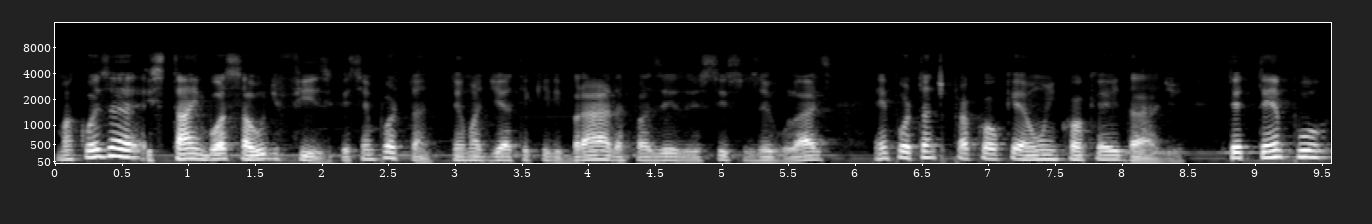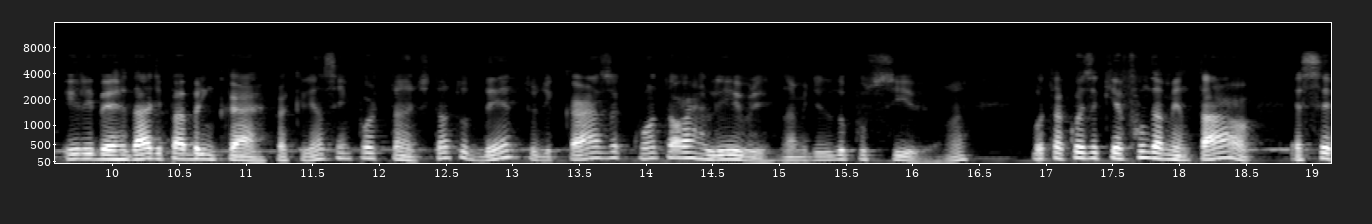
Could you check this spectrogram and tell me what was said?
Uma coisa é estar em boa saúde física, isso é importante. Ter uma dieta equilibrada, fazer exercícios regulares, é importante para qualquer um em qualquer idade. Ter tempo e liberdade para brincar, para a criança é importante, tanto dentro de casa quanto ao ar livre, na medida do possível. Né? Outra coisa que é fundamental é ser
